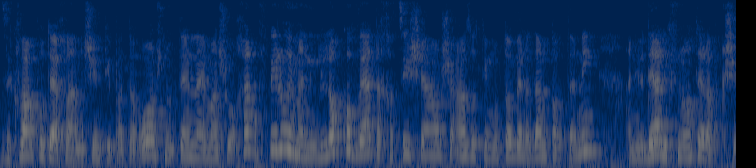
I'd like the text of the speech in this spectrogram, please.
זה כבר פותח לאנשים טיפה את הראש, נותן להם משהו אחר, אפילו אם אני לא קובע את החצי שעה או שעה הזאת עם אותו בן אדם פרטני, אני יודע לפנות אליו כש.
